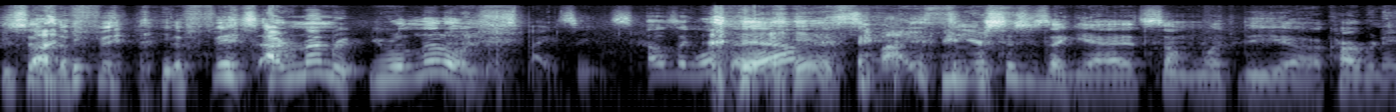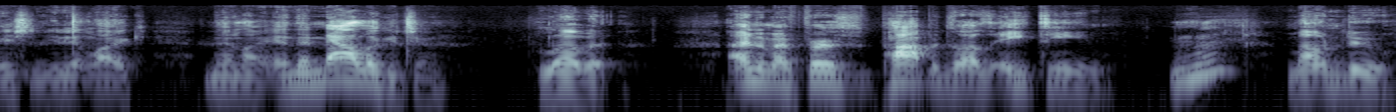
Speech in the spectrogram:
You said the fi- the fist. I remember you were little and you spices. I was like, what the hell? Yeah, spices. And your sister's like, yeah, it's something with the uh, carbonation you didn't like. And then like, and then now look at you. Love it. I did my first pop until I was 18. Mm-hmm. Mountain Dew.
